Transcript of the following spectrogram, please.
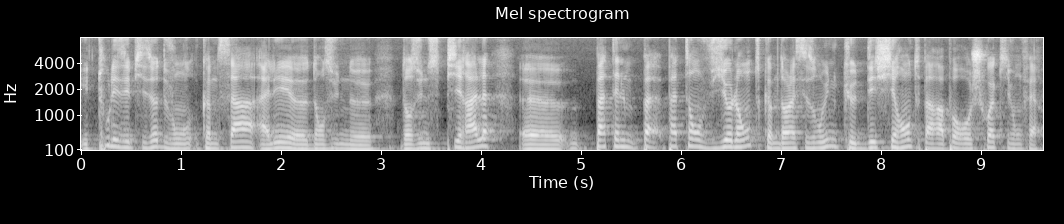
Et tous les épisodes vont comme ça aller euh, dans une, dans une spirale euh, pas, tel- pas, pas tant violente comme dans la saison 1 que déchirante par rapport aux choix qu'ils vont faire.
